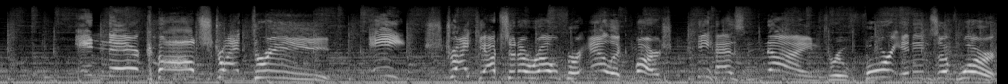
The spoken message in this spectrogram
In there, called strike three. Eight strikeouts in a row for Alec Marsh. He has nine through four innings of work.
